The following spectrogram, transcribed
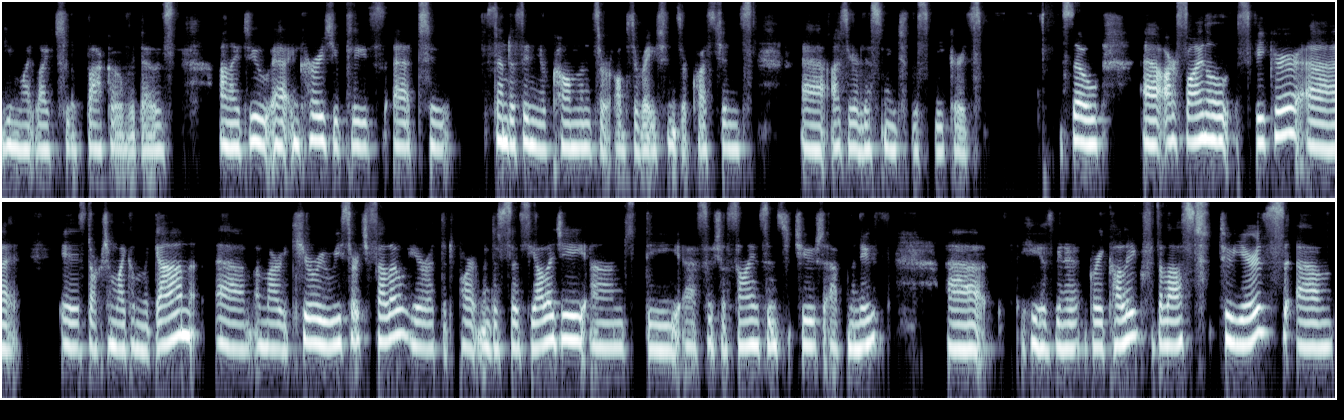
you might like to look back over those. And I do uh, encourage you, please, uh, to send us in your comments or observations or questions uh, as you're listening to the speakers. So, uh, our final speaker is Dr. Michael McGann, um, a Marie Curie Research Fellow here at the Department of Sociology and the uh, Social Science Institute at Maynooth. Uh, he has been a great colleague for the last two years. Um,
